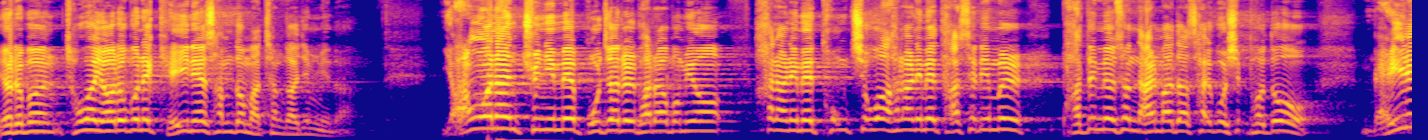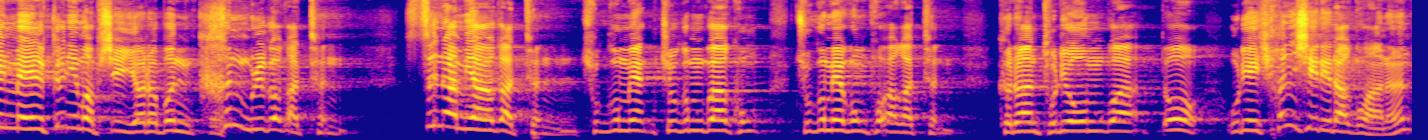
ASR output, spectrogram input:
여러분 저와 여러분의 개인의 삶도 마찬가지입니다. 영원한 주님의 보좌를 바라보며 하나님의 통치와 하나님의 다스림을 받으면서 날마다 살고 싶어도 매일매일 끊임없이 여러분 큰 물과 같은 쓰나미와 같은 죽음의, 죽음과 공, 죽음의 공포와 같은 그러한 두려움과 또 우리의 현실이라고 하는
